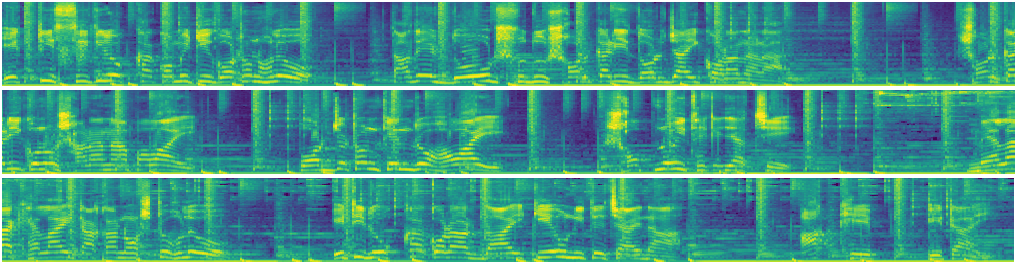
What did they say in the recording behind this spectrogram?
একটি স্মৃতিরক্ষা কমিটি গঠন হলেও তাদের দৌড় শুধু সরকারি দরজায় করা নাড়া। সরকারি কোনো সাড়া না পাওয়ায় পর্যটন কেন্দ্র হওয়ায় স্বপ্নই থেকে যাচ্ছে। মেলা খেলায় টাকা নষ্ট হলেও এটি রক্ষা করার দায় কেউ নিতে চায় না। আক্ষেপ এটাই।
